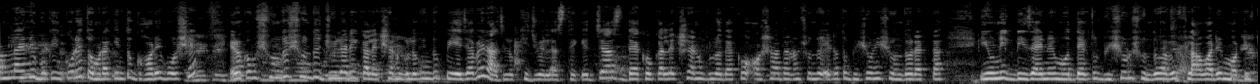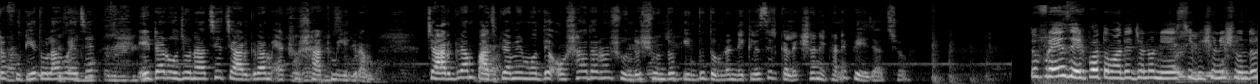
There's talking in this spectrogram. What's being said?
অনলাইনে বুকিং করে তোমরা কিন্তু ঘরে বসে এরকম সুন্দর সুন্দর জুয়েলারি কালেকশনগুলো কিন্তু পেয়ে যাবে রাজলক্ষ্মী জুয়েলার্স থেকে। জাস্ট দেখো কালেকশনগুলো দেখো অসাধারণ সুন্দর। এটা তো ভীষণই সুন্দর একটা ইউনিক ডিজাইনের মধ্যে একদম ভীষণ সুন্দরভাবে ফ্লাওয়ারের মোটিভটা ফুটিয়ে তোলা হয়েছে। এটার ওজন আছে চার গ্রাম একশো ষাট মিলিগ্রাম চার গ্রাম পাঁচ গ্রামের মধ্যে অসাধারণ সুন্দর সুন্দর কিন্তু তোমরা নেকলেসের কালেকশন এখানে পেয়ে যাচ্ছ। তো ফ্রেন্ডস এরপর তোমাদের জন্য নিয়ে এসেছি ভীষণই সুন্দর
